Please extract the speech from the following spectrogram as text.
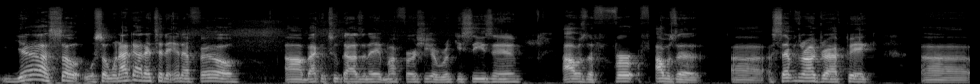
Yeah, so so when I got into the NFL uh, back in 2008, my first year rookie season, I was the first. I was a uh, a seventh round draft pick, uh,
